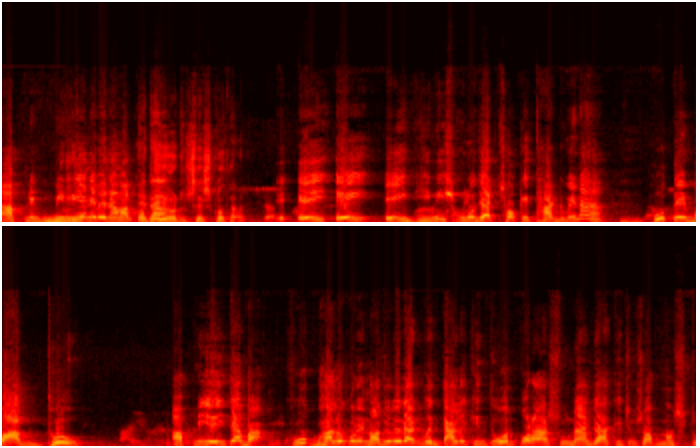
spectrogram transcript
আপনি মিলিয়ে নেবেন আমার কথা। এটাই ওর শেষ কথা। আচ্ছা। এই এই এই জিনিসগুলো যার ছকে থাকবে না হতে বাধ্য। আপনি এইটা বা- খুব ভালো করে নজরে রাখবেন তাহলে কিন্তু ওর পড়াশোনা যা কিছু সব নষ্ট।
